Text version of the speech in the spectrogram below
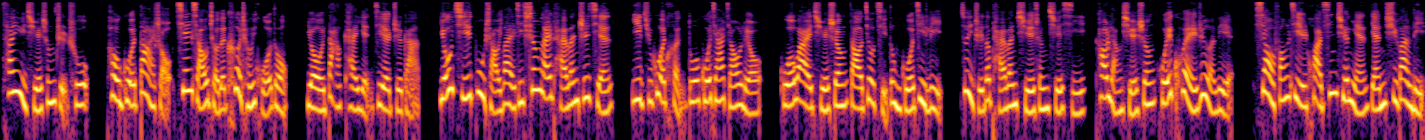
参与学生指出，透过大手牵小手的课程活动，有大开眼界之感。尤其不少外籍生来台湾之前，已去过很多国家交流，国外学生早就启动国际力，最值得台湾学生学习。考量学生回馈热烈，校方计划新学年延续办理。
